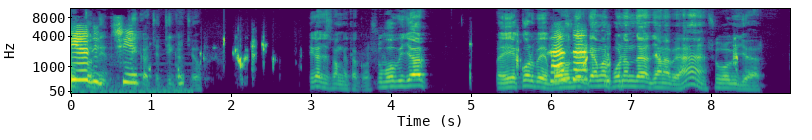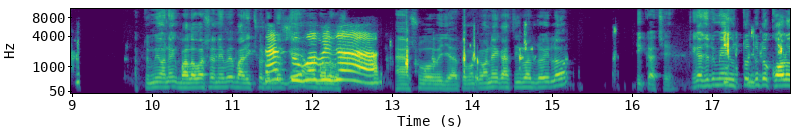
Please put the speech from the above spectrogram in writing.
দিয়ে দিচ্ছি। ঠিক আছে ঠিক আছে ঠিক আছে সঙ্গে থাকো। শুভ বিজয়ার এ করবে হ্যাঁ, বড়দেরকে আমার প্রণাম জানাবে হ্যাঁ? শুভ বিজয়ার তুমি অনেক ভালোবাসা নেবে বাড়ির ছোটদেরকে হ্যাঁ শুভ বিজয়া। তোমাকে অনেক আশীর্বাদ রইল। ঠিক আছে। ঠিক আছে তুমি এই উত্তর দুটো করো।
